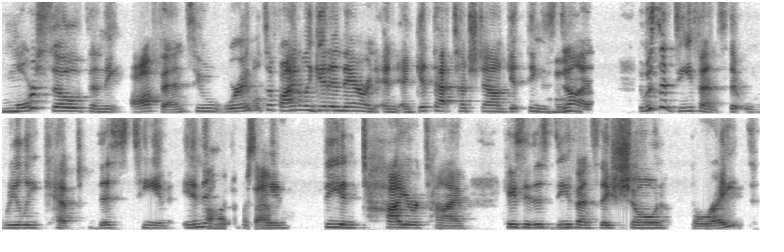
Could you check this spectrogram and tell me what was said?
more so than the offense, who were able to finally get in there and, and, and get that touchdown, get things mm-hmm. done. It was the defense that really kept this team in 100%. the game the entire time. Kasey, this defense, they shone bright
